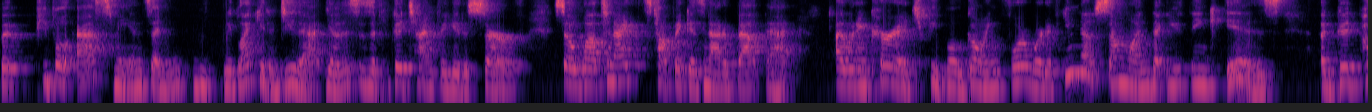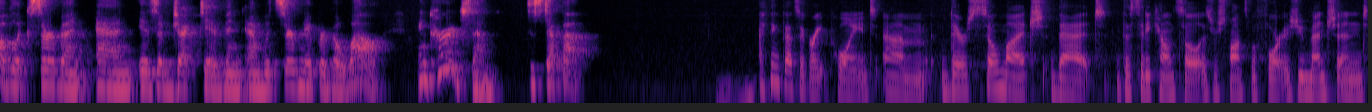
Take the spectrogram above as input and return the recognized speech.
but people asked me and said, We'd like you to do that. You know, this is a good time for you to serve. So while tonight's topic is not about that, I would encourage people going forward if you know someone that you think is a good public servant and is objective and, and would serve Naperville well, encourage them to step up. I think that's a great point. Um, there's so much that the city council is responsible for, as you mentioned,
